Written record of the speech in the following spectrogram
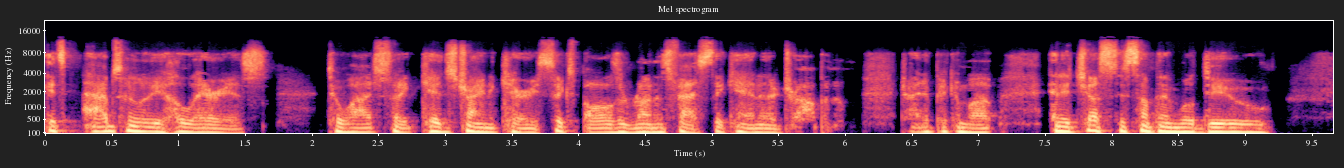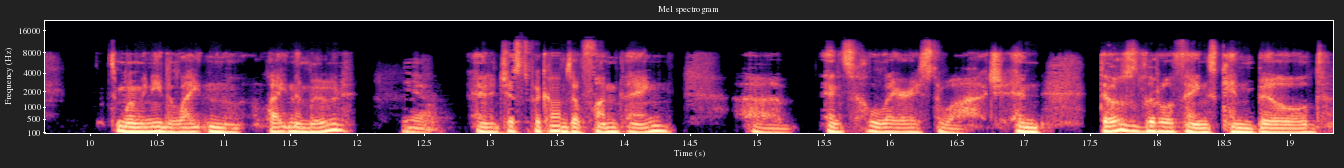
it's absolutely hilarious to watch like kids trying to carry six balls and run as fast as they can, and they're dropping them, trying to pick them up. And it just is something we'll do when we need to lighten lighten the mood Yeah. and it just becomes a fun thing. Uh, it's hilarious to watch. And those little things can build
